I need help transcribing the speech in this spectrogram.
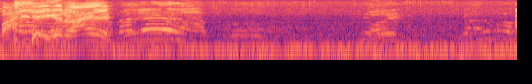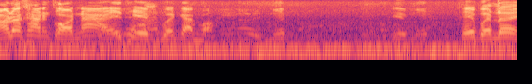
ไปขึ้นไปเอาละคันก่อนหน้านี่เทเหมือนกันบ่เอ็มมืดเทเบิดเลย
